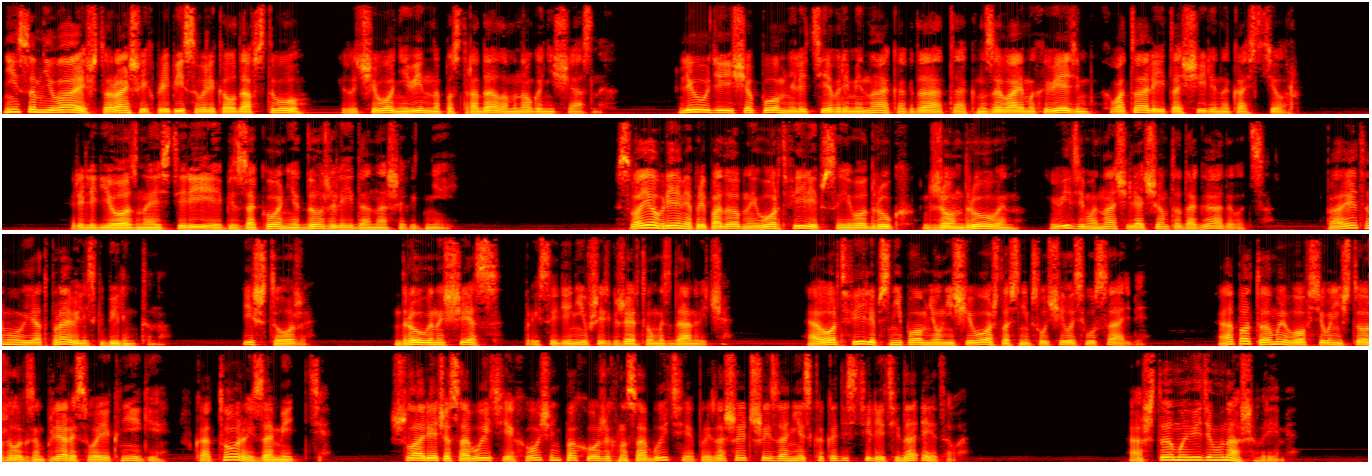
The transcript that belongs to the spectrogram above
Не сомневаюсь, что раньше их приписывали колдовству, из-за чего невинно пострадало много несчастных. Люди еще помнили те времена, когда так называемых ведьм хватали и тащили на костер. Религиозная истерия и беззаконие дожили и до наших дней. В свое время преподобный Уорд Филлипс и его друг Джон Друвен, видимо, начали о чем-то догадываться. Поэтому и отправились к Биллингтону. И что же? Друвен исчез, присоединившись к жертвам из Данвича. А Орд Филлипс не помнил ничего, что с ним случилось в усадьбе. А потом и вовсе уничтожил экземпляры своей книги, которой, заметьте, шла речь о событиях, очень похожих на события, произошедшие за несколько десятилетий до этого. А что мы видим в наше время?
